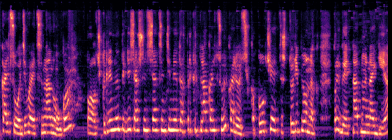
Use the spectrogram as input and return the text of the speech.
кольцо одевается на ногу, палочка длиной 50-60 сантиметров прикреплена к кольцу и колесико. Получается, что ребенок прыгает на одной ноге,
